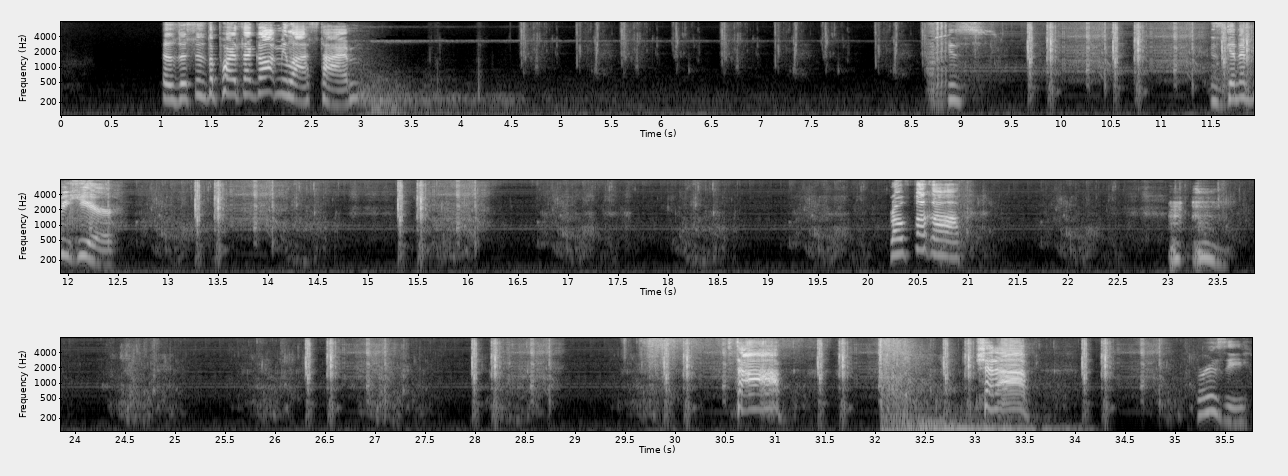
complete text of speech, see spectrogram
Because this is the part that got me last time. He's... He's gonna be here. Bro, fuck off. Stop! Shut up! Where is he?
